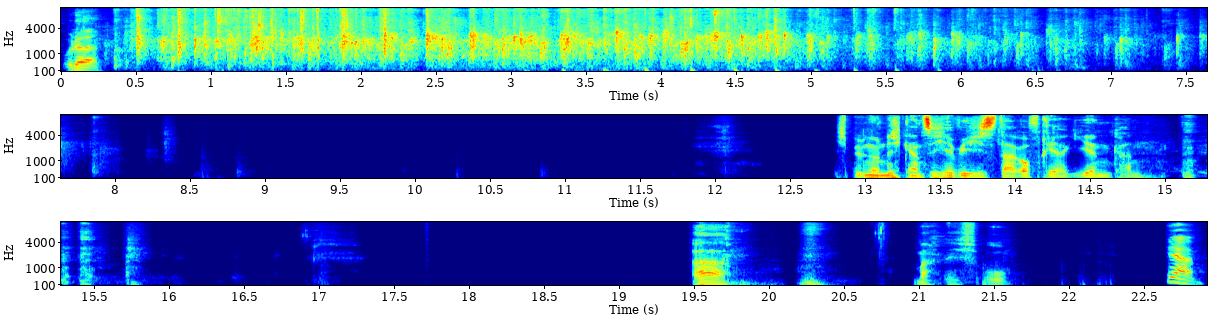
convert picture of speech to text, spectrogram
Oder Ich bin noch nicht ganz sicher, wie ich es darauf reagieren kann. Ah, mach ich. Oh. Ja,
